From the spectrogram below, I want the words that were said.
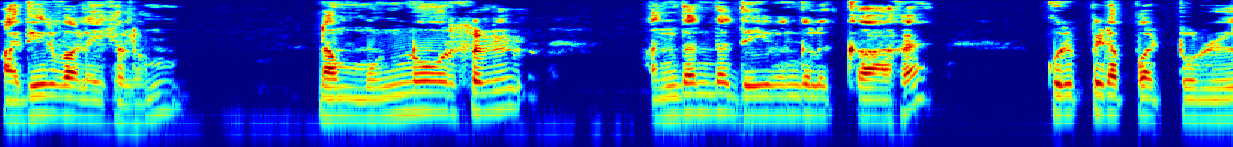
அதிர்வலைகளும் நம் முன்னோர்கள் அந்தந்த தெய்வங்களுக்காக குறிப்பிடப்பட்டுள்ள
